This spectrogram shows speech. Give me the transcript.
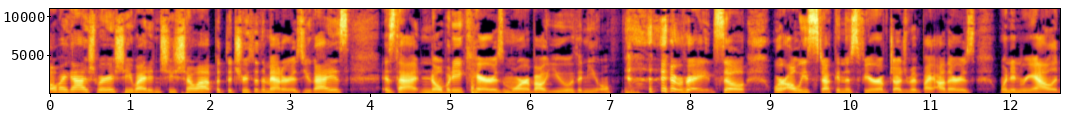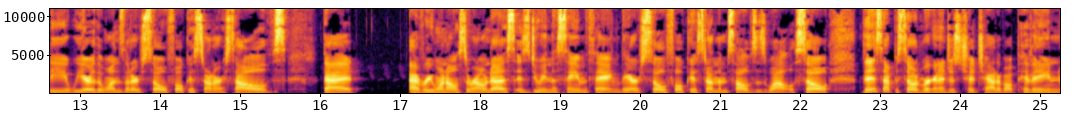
oh my gosh, where is she? Why didn't she show up? But the truth of the matter is, you guys, is that nobody cares more about you than you, right? So we're always stuck in this fear of judgment by others when in reality, we are the ones that are so focused on ourselves that everyone else around us is doing the same thing. They are so focused on themselves as well. So, this episode, we're going to just chit chat about pivoting,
